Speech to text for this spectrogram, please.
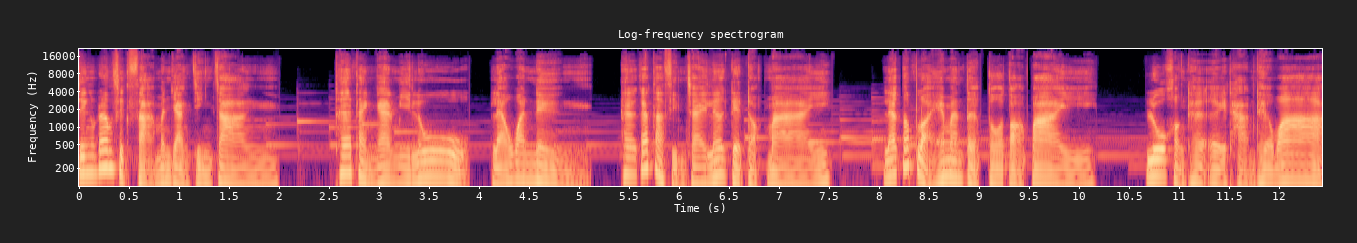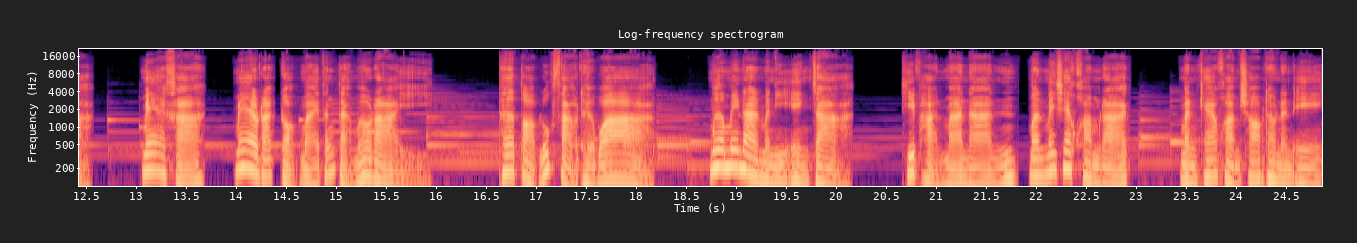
จึงเริ่มศึกษามันอย่างจริงจัง เธอแต่งงานมีลูก แล้ววันหนึ่ง เธอก็ตัดสินใจเลิกเด็ดดอกไม้ แล้วก็ปล่อยให้มันเติบโตต่อไป ลูกของเธอเอ่ยถามเธอว่า แม่คะ แม่รักดอกไม้ตั้งแต่เมื่อไหร่ เธอตอบลูกสาวเธอว่า เมื่อไม่นานมานี้เองจ้ะที่ผ่านมานั้นมันไม่ใช่ความรัก มันแค่ความชอบเท่านั้นเอง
